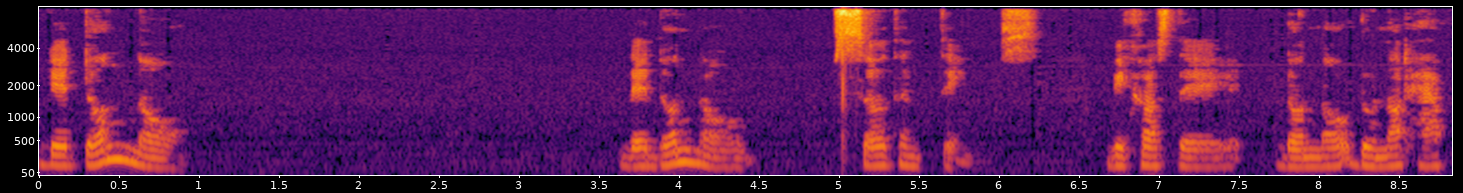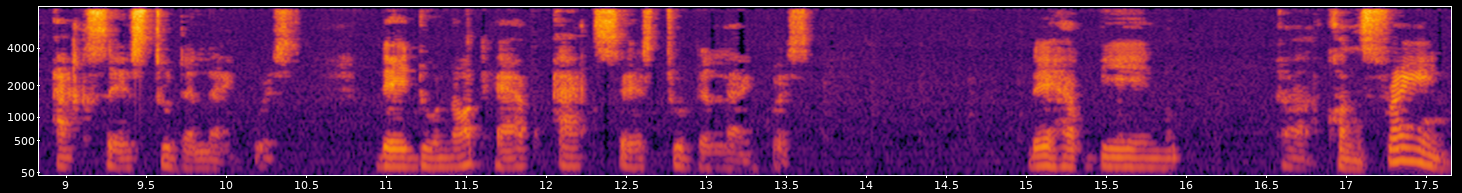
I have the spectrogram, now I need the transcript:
they don't know they don't know certain things because they don't know do not have access to the language. They do not have access to the language. They have been uh, constrained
